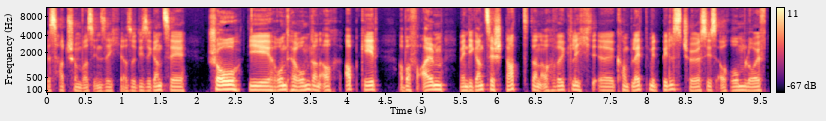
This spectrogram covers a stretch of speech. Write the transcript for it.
Das hat schon was in sich. Also diese ganze Show, die rundherum dann auch abgeht, aber vor allem, wenn die ganze Stadt dann auch wirklich äh, komplett mit Bills-Jerseys auch rumläuft,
